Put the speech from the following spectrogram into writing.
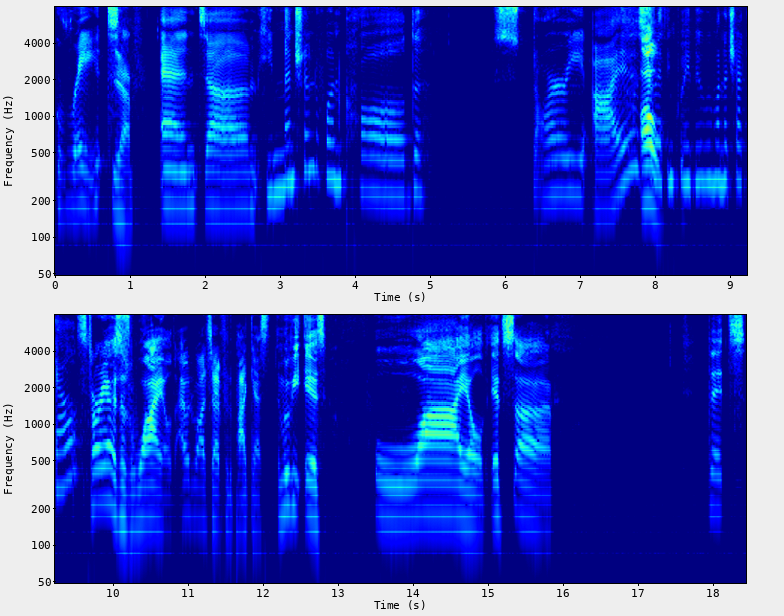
great. Yeah. And um, he mentioned one called Starry Eyes. Oh. I think maybe we want to check out. Starry Eyes is wild. I would watch that for the podcast. The movie is wild. It's uh that's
